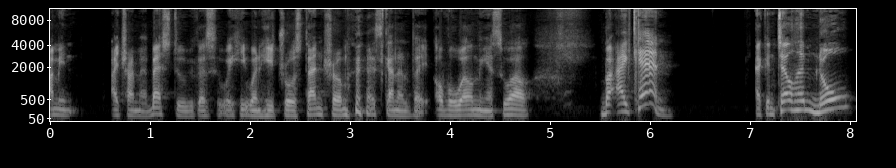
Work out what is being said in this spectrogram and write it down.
I mean, I try my best to because when he when he throws tantrum, it's kind of like overwhelming as well. But I can. I can tell him no,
